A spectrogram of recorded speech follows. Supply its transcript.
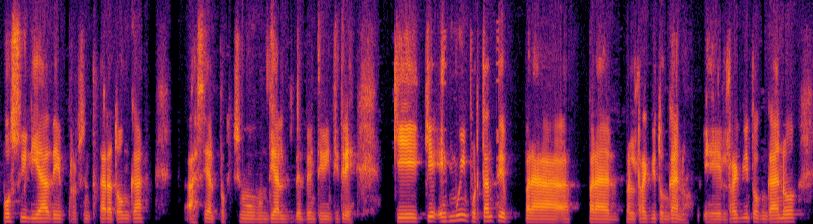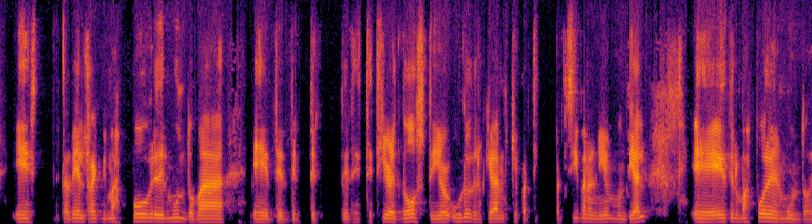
posibilidad de presentar a Tonga hacia el próximo Mundial del 2023, que, que es muy importante para, para, para, el, rugby tongano. el rugby tongano es tal vez el rugby más pobre del mundo, más eh, de, de este Tier 2, Tier 1, de los que, van, que participan a nivel mundial, eh, es de los más pobres del mundo.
